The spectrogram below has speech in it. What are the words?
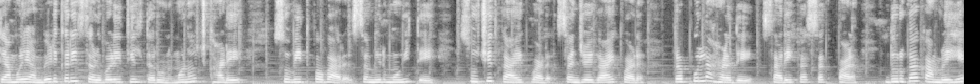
त्यामुळे आंबेडकरी चळवळीतील तरुण मनोज खाडे सुवित पवार समीर मोहिते सुचित गायकवाड संजय गायकवाड प्रफुल्ल हळदे सारिका सकपाळ दुर्गा कांबळे हे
